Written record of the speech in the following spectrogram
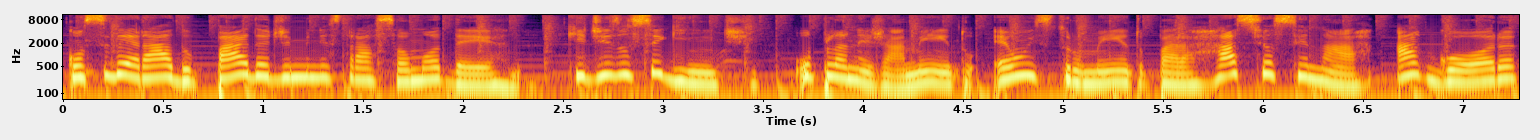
considerado o pai da administração moderna, que diz o seguinte: o planejamento é um instrumento para raciocinar agora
